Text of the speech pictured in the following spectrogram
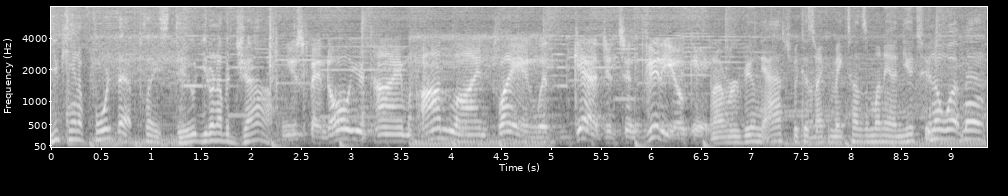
you can't afford that place, dude. You don't have a job. You spend all your time online playing with gadgets and video games. And I'm reviewing apps because I can make tons of money on YouTube. You know what, man?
